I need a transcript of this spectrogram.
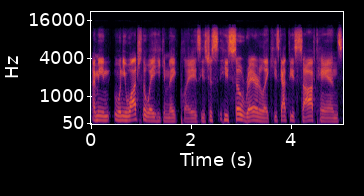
I mean, when you watch the way he can make plays, he's just he's so rare. Like he's got these soft hands,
